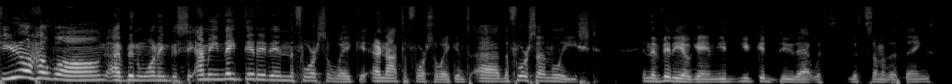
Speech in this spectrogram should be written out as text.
do you know how long I've been wanting to see? I mean, they did it in the Force Awakens, or not the Force Awakens, uh, the Force Unleashed in the video game. You you could do that with with some of the things,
